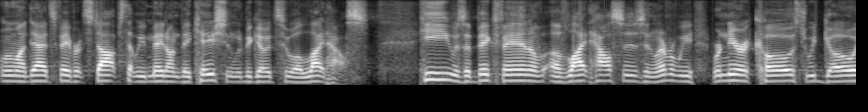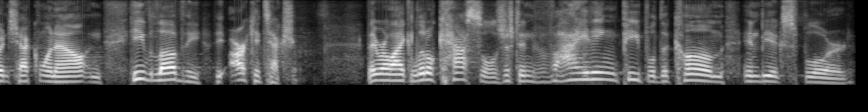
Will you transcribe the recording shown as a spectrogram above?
one of my dad's favorite stops that we made on vacation would be go to a lighthouse. He was a big fan of, of lighthouses, and whenever we were near a coast, we'd go and check one out. And he loved the, the architecture. They were like little castles, just inviting people to come and be explored.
